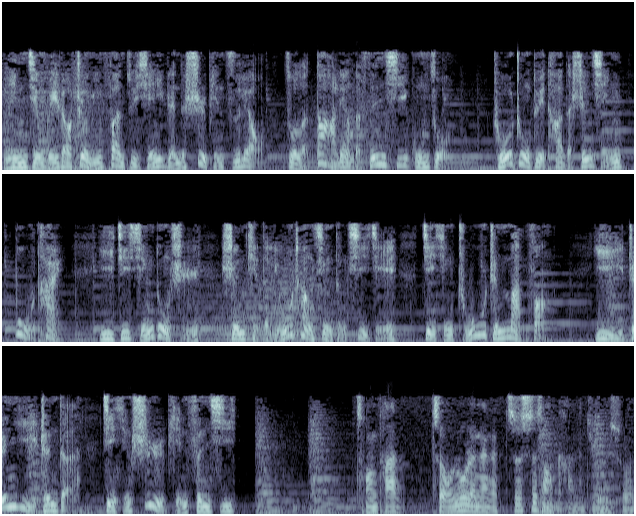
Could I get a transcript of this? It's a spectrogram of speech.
民警围绕这名犯罪嫌疑人的视频资料做了大量的分析工作，着重对他的身形、步态以及行动时身体的流畅性等细节进行逐帧慢放，一帧一帧的进行视频分析。从他。走路的那个姿势上看呢，就是说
